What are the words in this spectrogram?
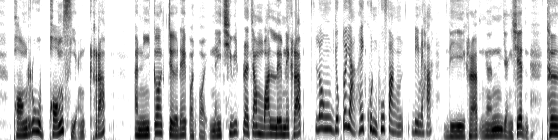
ำพ้องรูปพ้องเสียงครับ อันนี้ก็เจอได้บ่อยๆ ในชีวิตประจำวันเลยนะครับ ลงยกตัวอย่างให้คุณผู้ฟังดีไหมคะ ดีครับ งั้นอย่างเช่น เธอ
